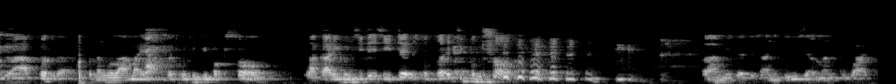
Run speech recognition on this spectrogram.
Ya abot kan, seneng ulama ya abot kudu dipaksa. Lakari pun sidik-sidik, pokoknya dipaksa. Paham ya, terus ini itu zaman kuat.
